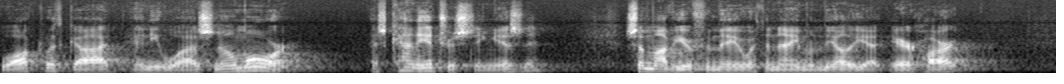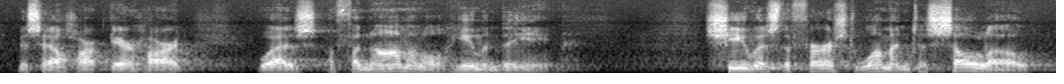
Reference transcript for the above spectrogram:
walked with God, and he was no more. That's kind of interesting, isn't it? Some of you are familiar with the name Amelia Earhart. Miss Earhart was a phenomenal human being. She was the first woman to solo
